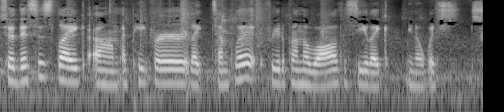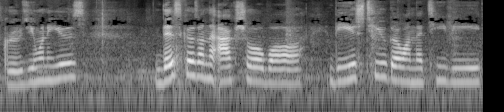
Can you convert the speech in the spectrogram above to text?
So this is like um, a paper like template for you to put on the wall to see like, you know, which screws you want to use. This goes on the actual wall. These two go on the TV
